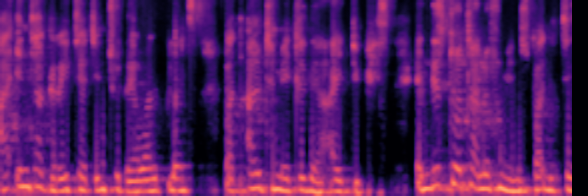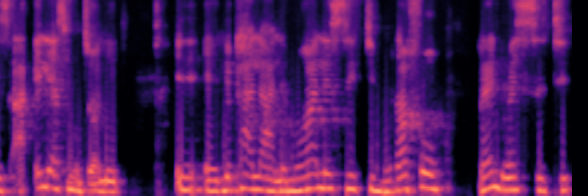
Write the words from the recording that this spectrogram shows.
are integrated into their work plans, but ultimately their IDPs. And this total of municipalities are Elias Motsoaledi, eh, eh, Lephalale, Morales City, Morafo, Rand West City,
